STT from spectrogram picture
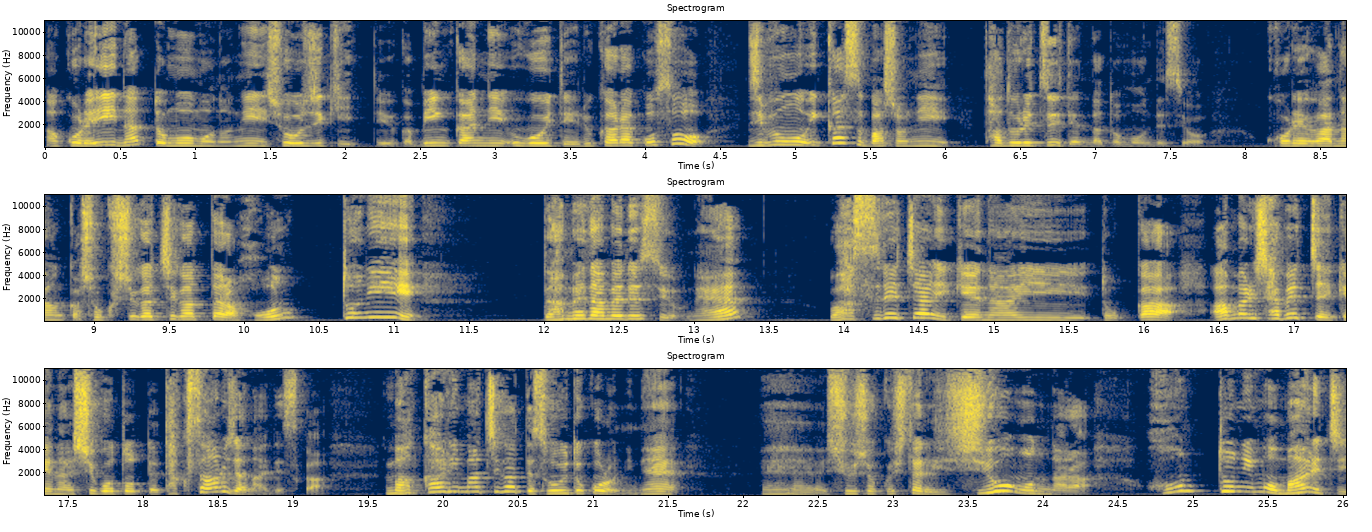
あこれいいなって思うものに正直っていうか敏感に動いているからこそ自分を生かす場所にたどり着いてんだと思うんですよ。これがなんか職種が違ったら本当にダメダメですよね。忘れちゃいけないとか、あんまり喋っちゃいけない仕事ってたくさんあるじゃないですか。まかり間違ってそういうところにね、えー、就職したりしようもんなら、本当にもう毎日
